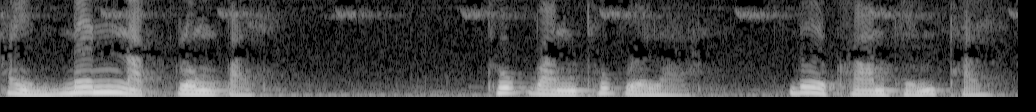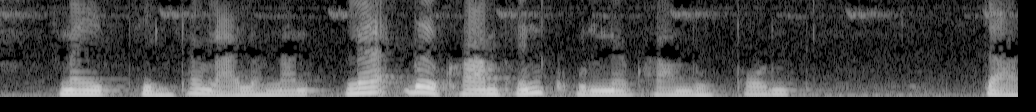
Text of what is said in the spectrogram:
ให้เน้นหนักลงไป ทุกวันทุกเวลา ด้วยความเห็นภัยในสิ่งทั้งหลายเหล่านั้น และด้วยความเห็นคุณในความหลุดพ้น จาก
